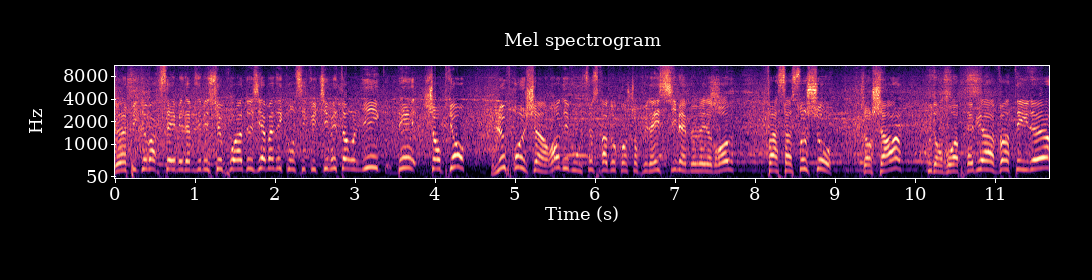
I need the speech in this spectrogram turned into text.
L'Olympique de Marseille, mesdames et messieurs, pour la deuxième année consécutive est en Ligue des Champions. Le prochain rendez-vous, ce sera donc en championnat ici même au Vélodrome face à Sochaux. Jean-Charles, coup d'envoi prévu à 21h.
